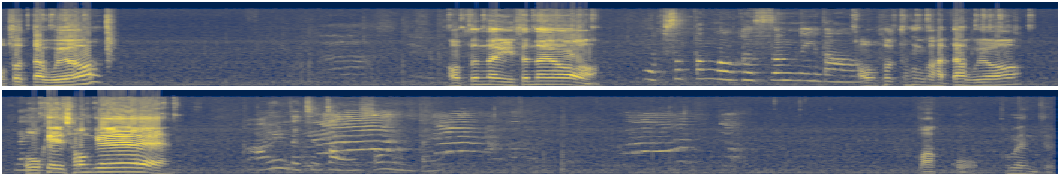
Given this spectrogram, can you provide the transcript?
없었다고요? 없었나요 있었나요? 없었던 것 같습니다. 없었던 것 같다고요? 네. 오케이 천개 아닌데 진짜 없었는데. 맞고 커맨드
